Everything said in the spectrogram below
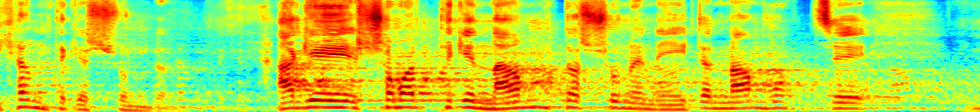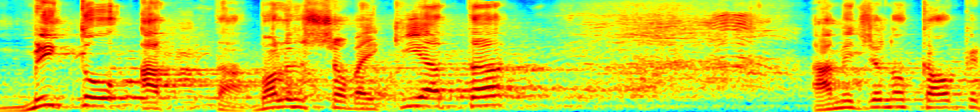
এখান থেকে শুনবেন। আগে সবার থেকে নামটা শুনে নেই, এটার নাম হচ্ছে মৃত আত্মা। বলেন সবাই, কি আত্মা? আমি যেন কাউকে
